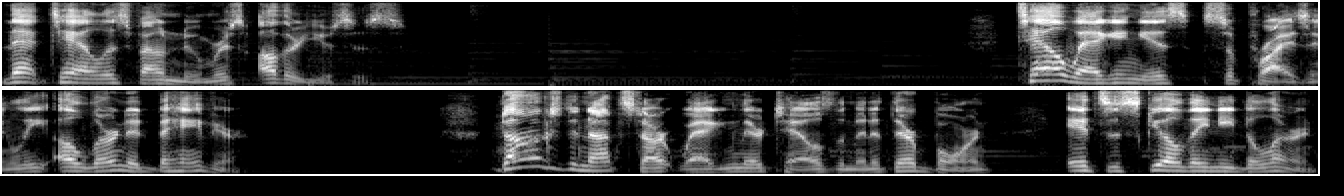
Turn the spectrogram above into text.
that tail has found numerous other uses. Tail wagging is surprisingly a learned behavior. Dogs do not start wagging their tails the minute they're born. It's a skill they need to learn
